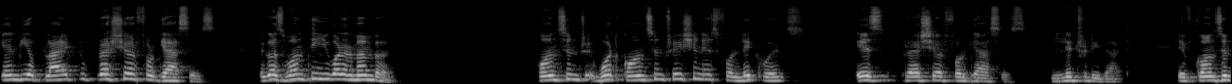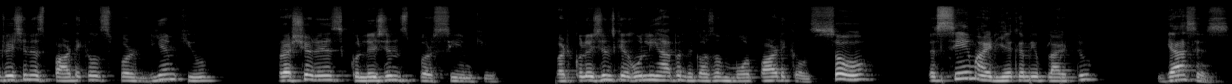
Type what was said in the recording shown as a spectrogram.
can be applied to pressure for gases. Because one thing you got to remember concentrate what concentration is for liquids is pressure for gases. Literally that. If concentration is particles per dm cube, pressure is collisions per cm cube. But collisions can only happen because of more particles. So the same idea can be applied to gases.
